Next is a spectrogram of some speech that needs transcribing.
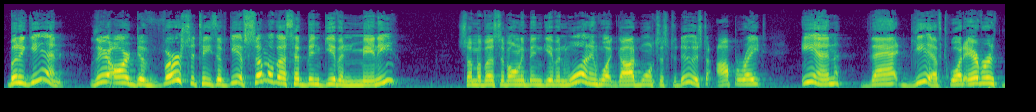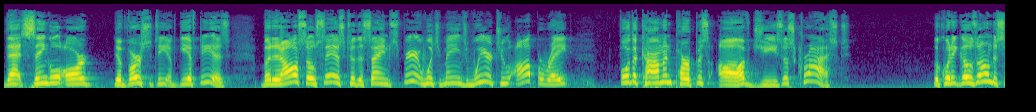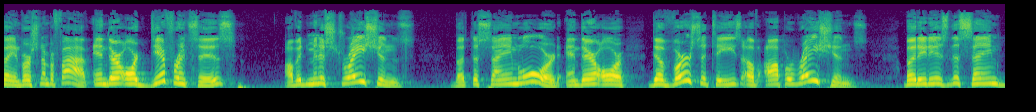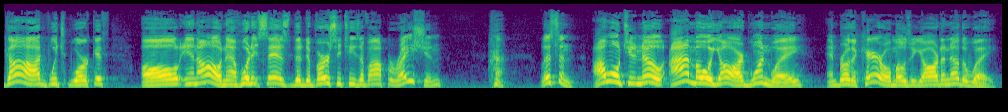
But again, there are diversities of gifts. Some of us have been given many. Some of us have only been given one, and what God wants us to do is to operate in that gift, whatever that single or diversity of gift is. But it also says to the same Spirit, which means we're to operate for the common purpose of Jesus Christ. Look what it goes on to say in verse number 5. And there are differences of administrations, but the same Lord. And there are diversities of operations, but it is the same God which worketh all in all. Now, what it says, the diversities of operation, listen, I want you to know I mow a yard one way, and Brother Carroll mows a yard another way.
